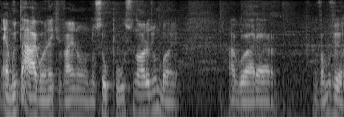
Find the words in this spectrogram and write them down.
é muita água né, que vai no, no seu pulso na hora de um banho. Agora, vamos ver.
